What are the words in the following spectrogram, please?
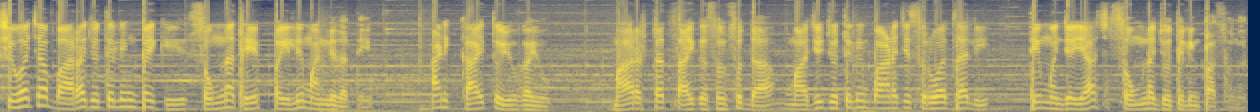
शिवाच्या बारा ज्योतिर्लिंगपैकी सोमनाथ हे पहिले मानले जाते. आणि काय तो योगायोग? महाराष्ट्रात साई असून सुद्धा माझी ज्योतिर्लिंग पाहण्याची सुरुवात झाली ते म्हणजे या सोमनाथ ज्योतिर्लिंगपासूनच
